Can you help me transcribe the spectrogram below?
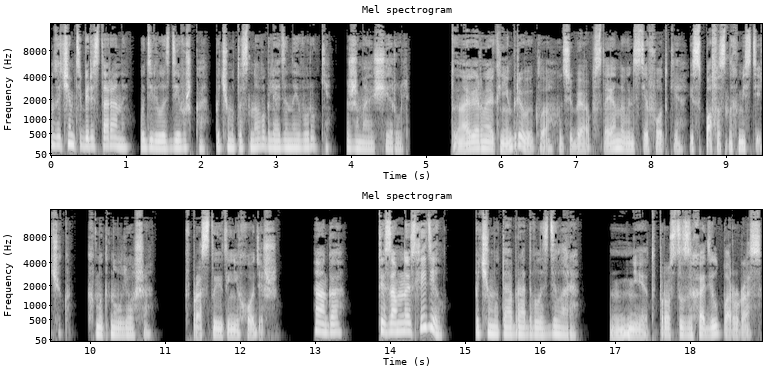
«Зачем тебе рестораны?» — удивилась девушка, почему-то снова глядя на его руки, сжимающие руль. «Ты, наверное, к ним привыкла. У тебя постоянно в инсте фотки из пафосных местечек», — хмыкнул Лёша. «В простые ты не ходишь». «Ага. Ты за мной следил?» — почему-то обрадовалась Дилара. «Нет, просто заходил пару раз.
